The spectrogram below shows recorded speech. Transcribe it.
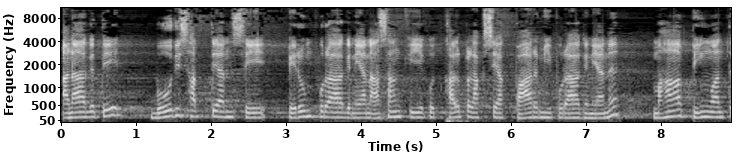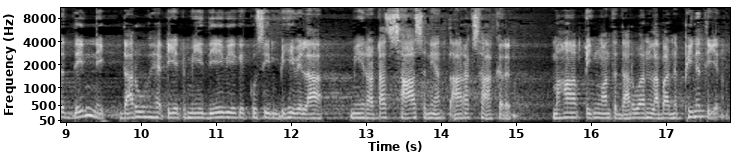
අනාගතේ බෝධි සත්‍යයන්සේ පෙරුම්පුරාගෙන යන අසංකීයකුත් කල්ප ලක්ෂයක් පාරමී පුරාගෙන යන මහා පින්වන්ත දෙන්නෙක් දරුව හැටියට මේ දේවියගේ කුසින් බිහිවෙලා මේ රටත් ශාසනයත් ආරක්ෂා කරන. මහා පින්වන්ත දරුවන් ලබන්න පින තියෙනවා.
